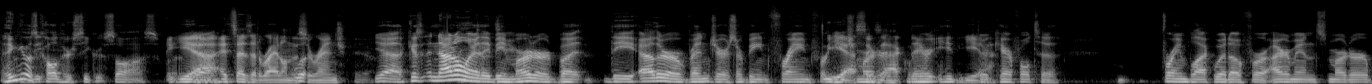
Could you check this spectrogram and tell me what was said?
I think it was called her secret sauce. but- yeah, Yeah. it says it right on the syringe. yeah, because not only are they being murdered, but the other Avengers are being framed for each Yes, murder. exactly. They're he, Yeah. they're careful to frame Black Widow for Iron Man's murder,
